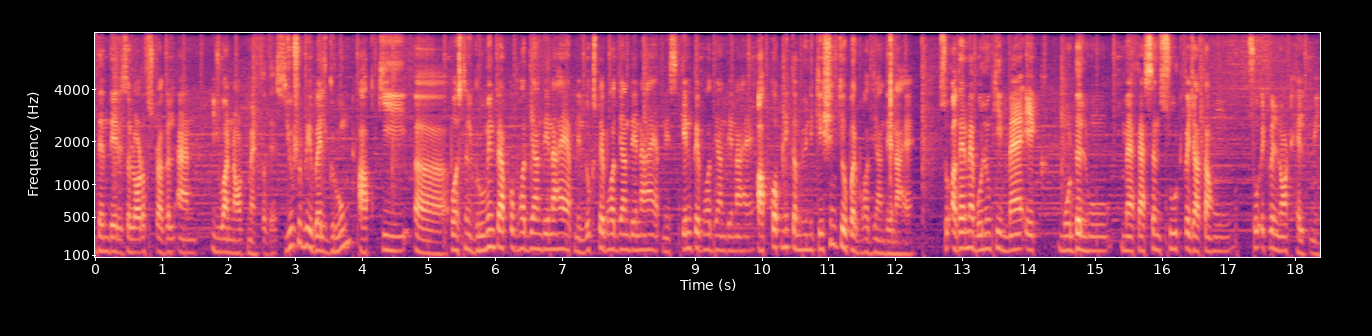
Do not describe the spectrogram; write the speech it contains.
then there is a lot of struggle and you are not meant for this you should be well groomed आपकी पर्सनल uh, ग्रूमिंग पे आपको बहुत ध्यान देना है अपने लुक्स पे बहुत ध्यान देना है अपनी स्किन पे बहुत ध्यान देना है। आपको अपनी कम्युनिकेशन के ऊपर बहुत ध्यान देना है। सो so, अगर मैं बोलूँ कि मैं एक मॉडल हूँ मैं फ़ैशन सूट पे जाता हूँ so it will not help me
